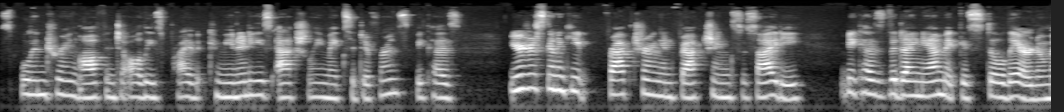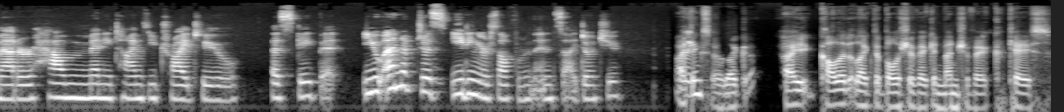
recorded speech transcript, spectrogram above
splintering off into all these private communities actually makes a difference because you're just going to keep fracturing and fracturing society because the dynamic is still there no matter how many times you try to escape it. You end up just eating yourself from the inside, don't you? I think so. Like I call it like the Bolshevik and Menshevik case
